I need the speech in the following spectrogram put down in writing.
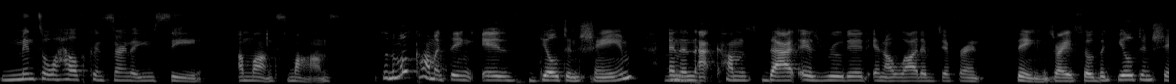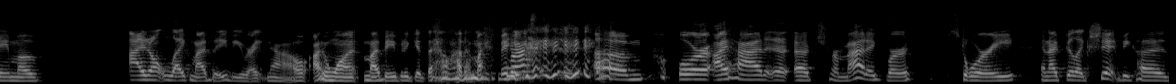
mental health concern that you see amongst moms? So the most common thing is guilt and shame, mm-hmm. and then that comes that is rooted in a lot of different things, right? So the guilt and shame of I don't like my baby right now. I want my baby to get the hell out of my face. Right. um, or I had a, a traumatic birth story and I feel like shit because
